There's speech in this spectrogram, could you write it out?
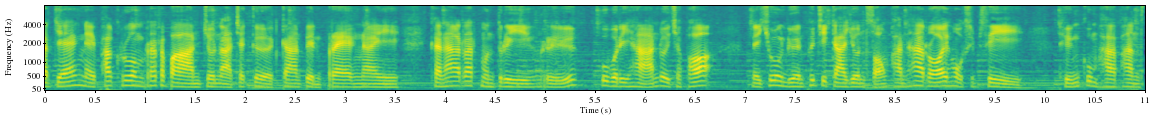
ขัดแย้งในพักร่วมรัฐบาลจนอาจจะเกิดการเปลี่ยนแปลงในคณะรัฐมนตรีหรือผู้บริหารโดยเฉพาะ ในช่วงเดือนพฤศจิกายน 2564 ถึงกุมภาพันธ์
